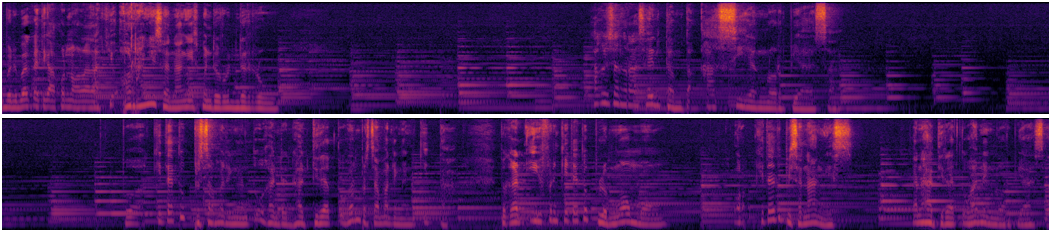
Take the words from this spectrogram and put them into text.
tiba-tiba ketika aku nolak lagi orangnya sudah nangis menderu-deru. Aku bisa ngerasain dampak kasih yang luar biasa bahwa kita itu bersama dengan Tuhan dan hadirat Tuhan bersama dengan kita. Bahkan even kita itu belum ngomong oh, kita itu bisa nangis. Karena hadirat Tuhan yang luar biasa.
